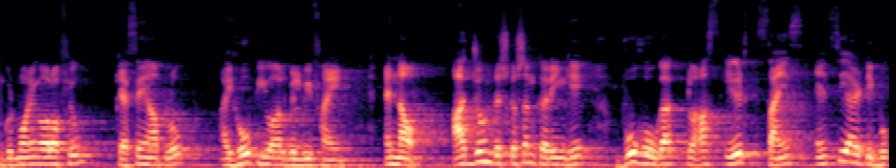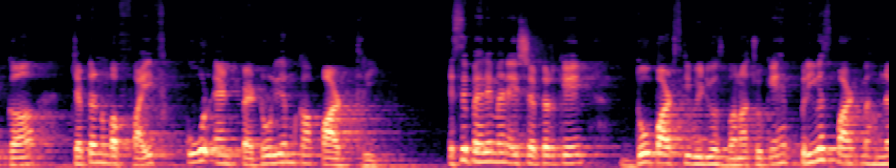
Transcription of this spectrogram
Good morning all of you कैसे हैं आप लोग? I hope you all will be fine and now आज जो हम डिस्कशन करेंगे, वो होगा class eight science NCERT book का chapter number five coal and petroleum का पार्ट थ्री इससे पहले मैंने इस चैप्टर के दो पार्ट्स की वीडियोस बना चुके हैं। प्रीवियस पार्ट में हमने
